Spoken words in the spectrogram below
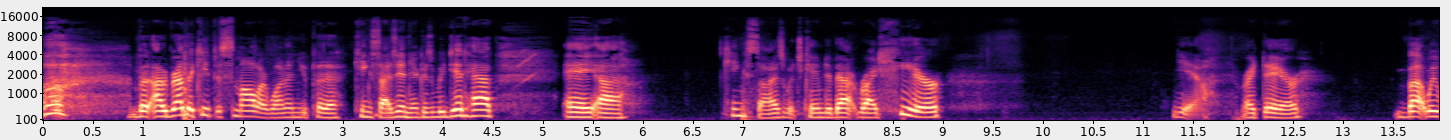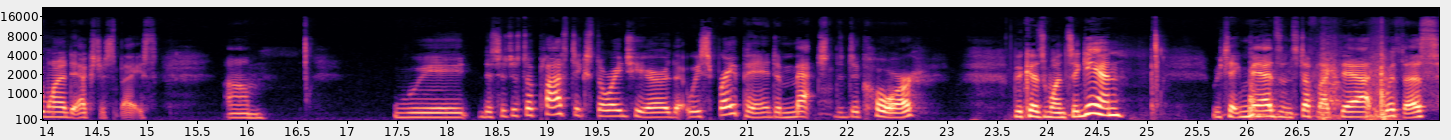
Oh, but I would rather keep the smaller one and you put a king size in there because we did have a uh, king size, which came to about right here. Yeah, right there. But we wanted the extra space. Um, we this is just a plastic storage here that we spray painted to match the decor. Because once again we take meds and stuff like that with us.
